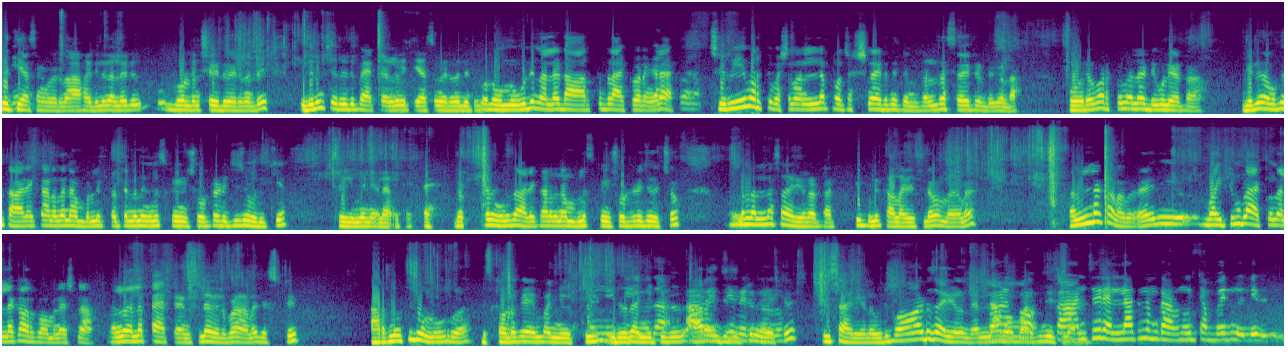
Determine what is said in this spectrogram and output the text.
വ്യത്യാസങ്ങൾ വരുന്നത് ആ ഇതിൽ നല്ലൊരു ഗോൾഡൻ ഷെയ്ഡ് വരുന്നുണ്ട്. ഇതിലും ചെറിയൊരു പാറ്റേണിൽ വ്യത്യാസം വരുന്നുണ്ട്. ഇതുപോലെ ഒന്നുകൂടി നല്ല ഡാർക്ക് ബ്ലാക്ക് വേണമെങ്കിൽ ചെറിയ വർക്ക് പക്ഷെ നല്ല പ്രൊജക്ഷൻ ആയിട്ട് നിൽക്കുന്നത് നല്ല രസമായിട്ടുണ്ട് കണ്ട ഓരോ വർക്കും നല്ല അടിപൊളിയാട്ടാ. ഇതിൽ നമുക്ക് താഴെ കാണുന്ന നമ്പറിൽ ഇപ്പൊ തന്നെ നിങ്ങൾ സ്ക്രീൻഷോട്ട് അടിച്ച് ചോദിക്കുക. സെയിം തന്നെയല്ല? ഓക്കെ ഇതൊക്കെ നിങ്ങൾ താഴെ കാണുന്ന നമ്പറിൽ സ്ക്രീൻഷോട്ട് അടിച്ച് ചോദിച്ചോ. നല്ല നല്ല സാരികളാട്ടോ. അടിപൊളി കളേഴ്സിൽ വന്നതാണ്. നല്ല കളർ അതായത് ഈ വൈറ്റും ബ്ലാക്കും നല്ല കളർ കോമ്പിനേഷനാ നല്ല നല്ല പാറ്റേൺസിൽ അവൈലബിൾ ആണ്. ജസ്റ്റ് അറുന്നൂറ്റി തൊണ്ണൂറ് രൂപ. ഡിസ്കൗണ്ട് ഒക്കെ കഴിയുമ്പോൾ അഞ്ഞൂറ്റി ഇരുപത് അഞ്ഞൂറ്റി ഇരുപത്. ആ റേഞ്ചിലേക്ക് നിങ്ങൾക്ക് ഈ സാരികൾ ഒരുപാട് സാരികളുണ്ട്. എല്ലാ അമ്മമാർക്കും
